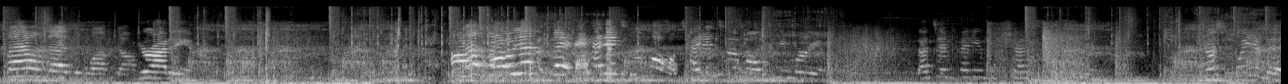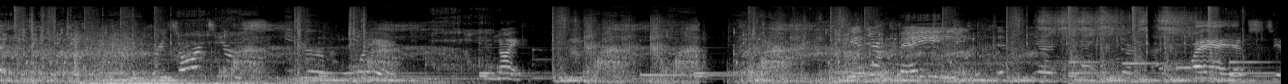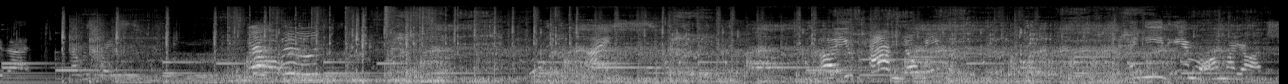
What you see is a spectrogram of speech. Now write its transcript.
Wow, that's a walk down. You're out of ammo. Oh, oh, yeah, but head into the vault. Head into the vault to be Maria. That's it, video the chest. Just wait a bit. Resort to your your blade, your knife. Use your bait. It's your your Why did I just do that? That was a waste. Yeah, food. Nice. Uh, you have no ammo. I need ammo. Oh my gosh.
